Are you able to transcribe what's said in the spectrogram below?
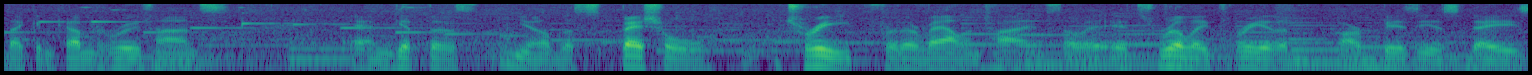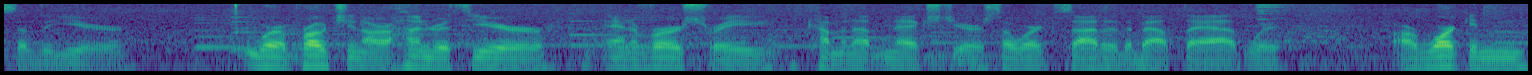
they can come to Ruth Hunt's and get the, you know, the special treat for their Valentine. So it's really three of the, our busiest days of the year. We're approaching our 100th year anniversary coming up next year, so we're excited about that. We are working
